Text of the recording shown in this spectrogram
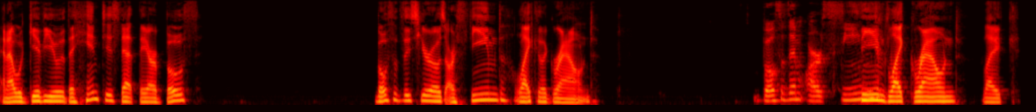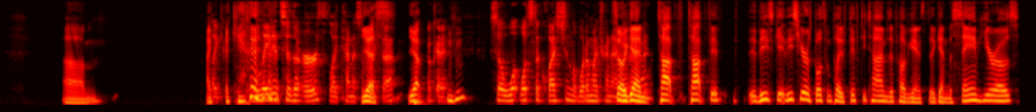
And I will give you the hint is that they are both both of these heroes are themed like the ground. Both of them are themed. Themed like ground, like um I, Like, I can't related to the earth, like kind of something yes. like that. Yep. Okay. Mhm. So what what's the question? What am I trying to So identify? again, top top 50, these these heroes both been played 50 times at pub games. Again, the same heroes,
